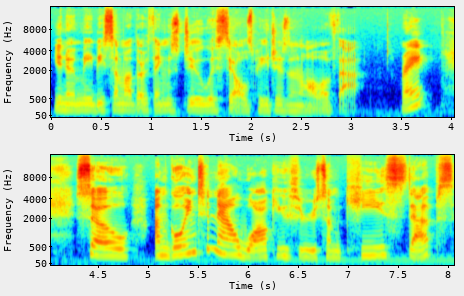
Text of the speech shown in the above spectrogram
you know, maybe some other things do with sales pages and all of that right? So, I'm going to now walk you through some key steps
